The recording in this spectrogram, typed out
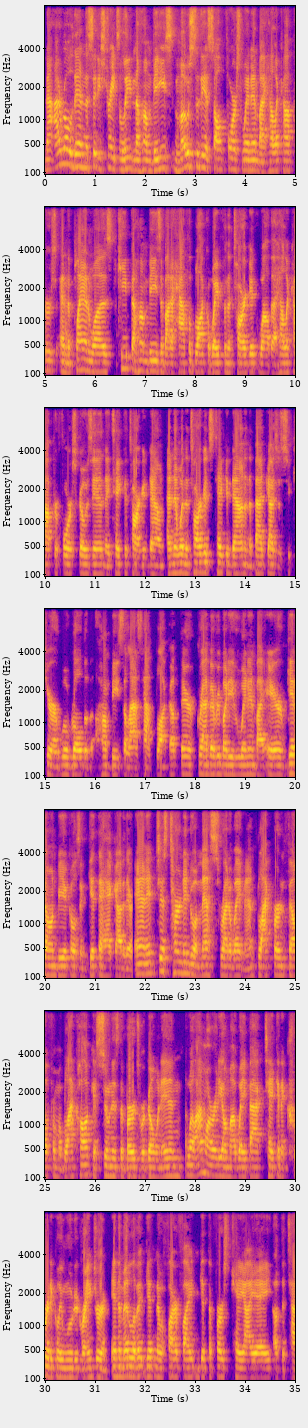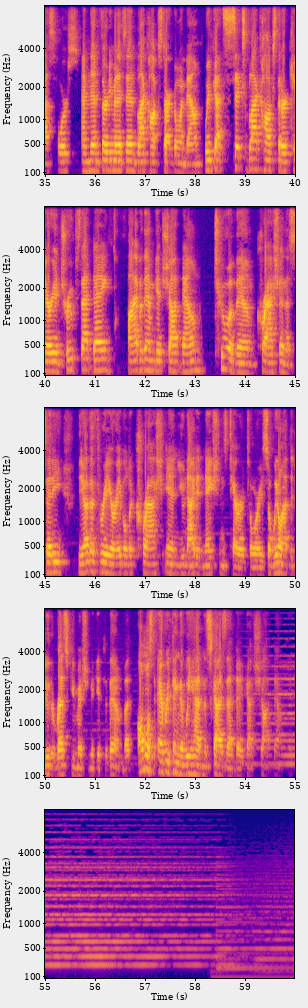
Now, I rolled in the city streets leading the Humvees. Most of the assault force went in by helicopters, and the plan was keep the Humvees about a half a block away from the target while the helicopter force goes in. They take the target down, and then when the target's taken down and the bad guys are secure, we'll roll the Humvees the last half block up there, grab everybody who went in by air, get on vehicles, and get the heck out of there. And it just turned into a mess right away, man. Blackburn fell from a Black Hawk as soon as the birds were going in. Well, I'm already on my way back taking a critically wounded ranger and in the middle of it get into a firefight and get the first KIA of the task force. And then 30 minutes in, Black Hawks start going down. We've got six Black Hawks that are carrying troops that day. Five of them get shot down. Two of them crash in the city. The other three are able to crash in United Nations territory. So we don't have to do the rescue mission to get to them. But almost everything that we had in the skies that day got shot down.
